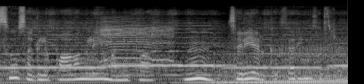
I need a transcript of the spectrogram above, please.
இயேசு சகல பாவங்களையும் மன்னிப்பார். ம் சரியா இருக்கு. சரிங்க சிஸ்டர்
